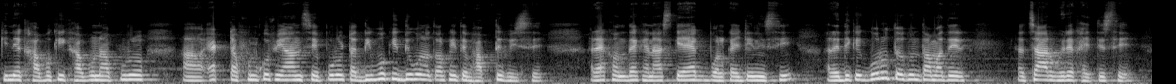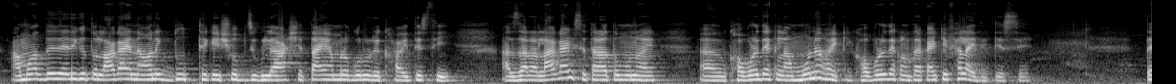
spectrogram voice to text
কিনে খাব কি খাব না, পুরো একটা ফুলকপি আনছে, পুরোটা দিব কি দিব না তরকারিতে ভাবতে হয়েছে আর এখন দেখেন আজকে এক বল কাইটে নিছি, আর এদিকে গরুতেও কিন্তু আমাদের চার ভরে খাইতেছে। আমাদের এদিকে তো লাগায় না, অনেক দূর থেকে সবজিগুলো আসে, তাই আমরা গরুরে খাওয়াইতেছি। আর যারা লাগাইছে তারা তো মনে হয় খবরে দেখলাম, মনে হয় কি খবরে দেখলাম তারা কাইটে ফেলাই দিতেছে। তা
